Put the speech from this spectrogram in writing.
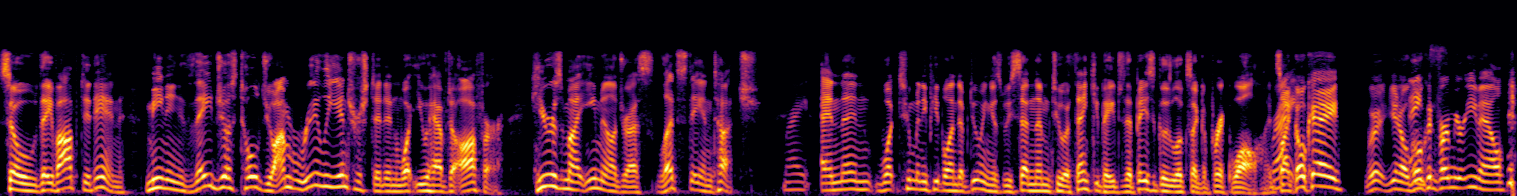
So they've opted in, meaning they just told you, I'm really interested in what you have to offer. Here's my email address. Let's stay in touch. Right. And then what too many people end up doing is we send them to a thank you page that basically looks like a brick wall. It's Right. like, okay, we're, you know, go confirm your email.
